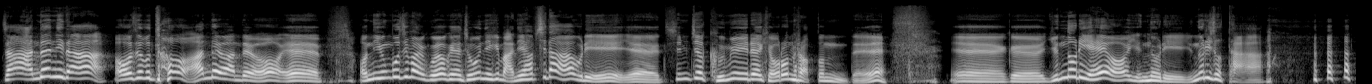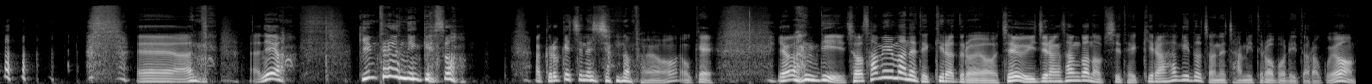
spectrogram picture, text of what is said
자, 안 됩니다. 어제부터 안 돼요, 안 돼요. 예. 언니 흉보지 말고요. 그냥 좋은 얘기 많이 합시다, 우리. 예. 심지어 금요일에 결혼을 앞뒀는데. 예, 그, 윷놀이 해요, 윷놀이. 윷놀이 좋다. 예, 안, 아니에요. 김태훈님께서 아, 그렇게 친해지셨나 봐요. 오케이. 영디, 저 3일 만에 데키라 들어요. 제 의지랑 상관없이 데키라 하기도 전에 잠이 들어버리더라고요.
